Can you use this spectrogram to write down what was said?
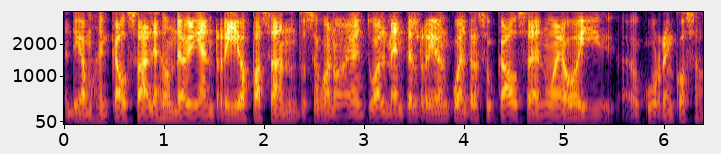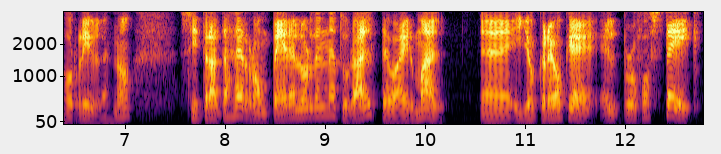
digamos, en causales donde habrían ríos pasando, entonces, bueno, eventualmente el río encuentra su causa de nuevo y ocurren cosas horribles, ¿no? Si tratas de romper el orden natural, te va a ir mal. Eh, y yo creo que el proof of stake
